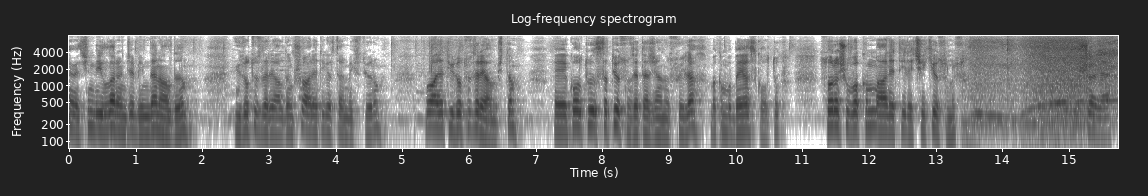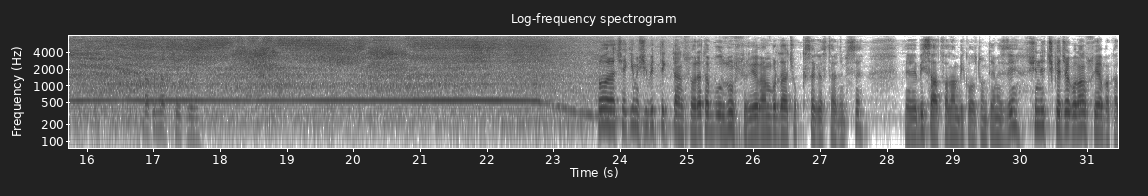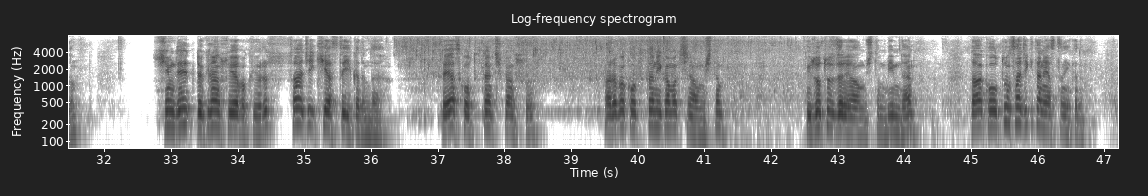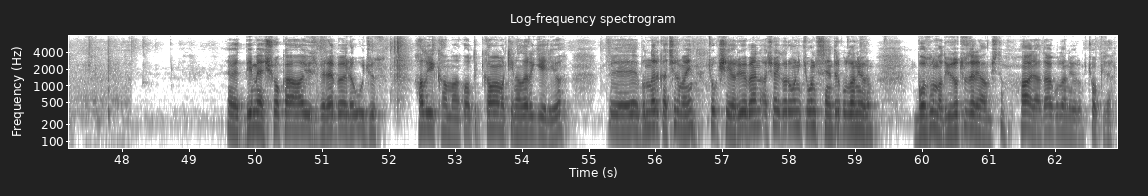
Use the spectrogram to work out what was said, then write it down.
Evet şimdi yıllar önce BİM'den aldığım 130 liraya aldığım şu aleti göstermek istiyorum. Bu aleti 130 liraya almıştım. Ee, koltuğu ıslatıyorsunuz deterjanlı suyla. Bakın bu beyaz koltuk. Sonra şu vakum aletiyle çekiyorsunuz. Şöyle. Bakın nasıl çekiyor. Sonra çekim işi bittikten sonra tabi uzun sürüyor. Ben burada çok kısa gösterdim size. Ee, bir saat falan bir koltuğun temizliği. Şimdi çıkacak olan suya bakalım. Şimdi dökülen suya bakıyoruz. Sadece iki yastığı yıkadım daha. Beyaz koltuktan çıkan su. Araba koltuklarını yıkamak için almıştım. 130 liraya almıştım BİM'den. Daha koltuğun sadece iki tane yastığını yıkadım. Evet BİM'e Şoka A101'e böyle ucuz halı yıkama, koltuk yıkama makineleri geliyor. Ee, bunları kaçırmayın. Çok işe yarıyor. Ben aşağı yukarı 12-13 senedir kullanıyorum. Bozulmadı. 130 liraya almıştım. Hala daha kullanıyorum. Çok güzel.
